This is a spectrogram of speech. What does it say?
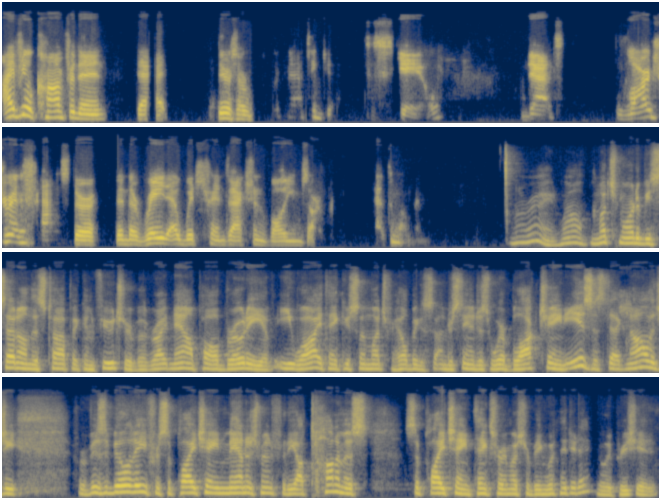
I feel confident that there's a roadmap to to scale that's larger and faster than the rate at which transaction volumes are at the moment. All right. Well, much more to be said on this topic in future, but right now, Paul Brody of EY, thank you so much for helping us understand just where blockchain is as technology for visibility, for supply chain management, for the autonomous supply chain. Thanks very much for being with me today. Really appreciate it.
